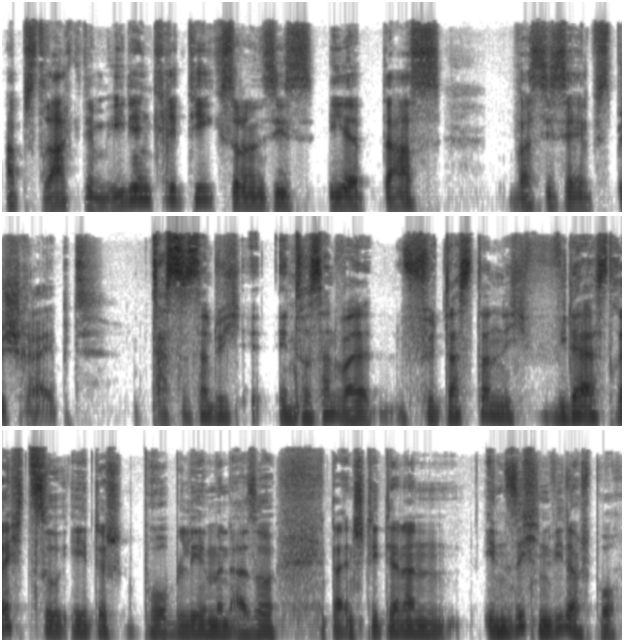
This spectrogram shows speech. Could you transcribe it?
abstrakte Medienkritik, sondern es ist eher das, was sie selbst beschreibt. Das ist natürlich interessant, weil führt das dann nicht wieder erst recht zu ethischen Problemen? Also da entsteht ja dann in sich ein Widerspruch.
